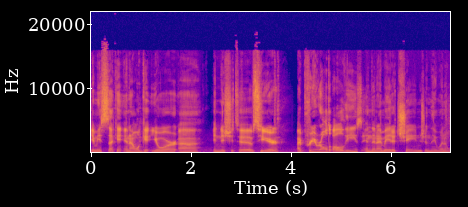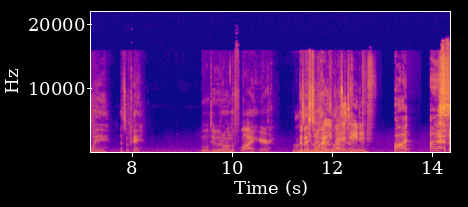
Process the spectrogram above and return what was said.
Give me a second and I will get your uh, initiatives here. I pre rolled all these and then I made a change and they went away. That's okay. We'll do it on the fly here. Because I Mm, still you have- learned a lesson. premeditated fought us.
